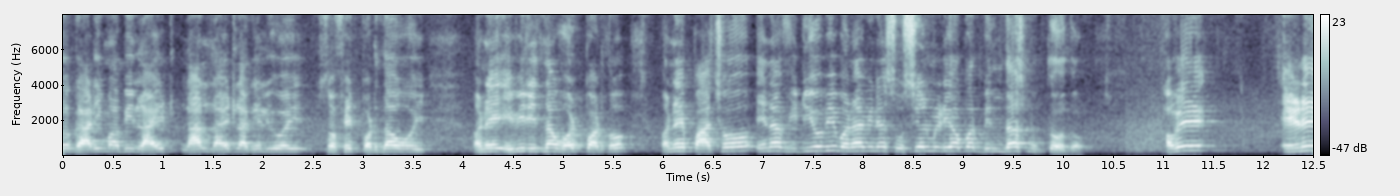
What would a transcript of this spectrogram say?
તો ગાડીમાં બી લાઇટ લાલ લાઇટ લાગેલી હોય, સફેદ પડદા હોય અને એવી રીતના વટ પાડતો. અને પાછો એના વીડિયો બી બનાવીને સોશિયલ મીડિયા પર બિંદાસ મૂકતો હતો. હવે એણે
